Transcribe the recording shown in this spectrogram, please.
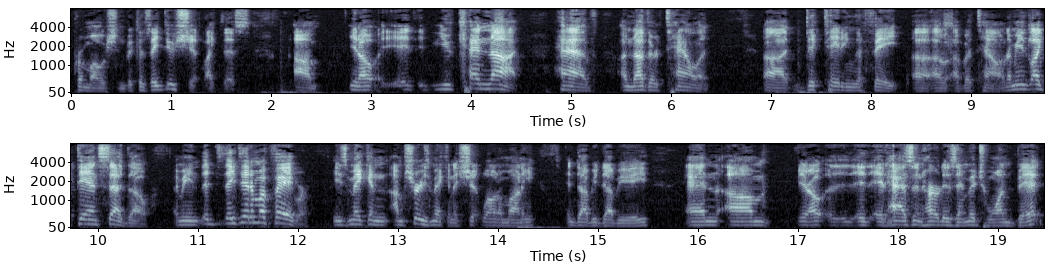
promotion because they do shit like this. Um, you know, it, you cannot have another talent uh, dictating the fate uh, of, of, a talent. I mean, like Dan said, though, I mean, they did him a favor. He's making, I'm sure he's making a shitload of money in WWE, and um, you know, it, it, hasn't hurt his image one bit.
